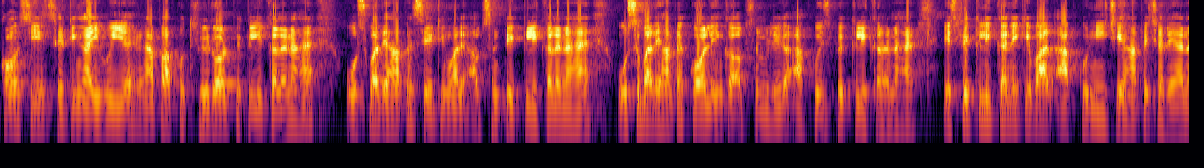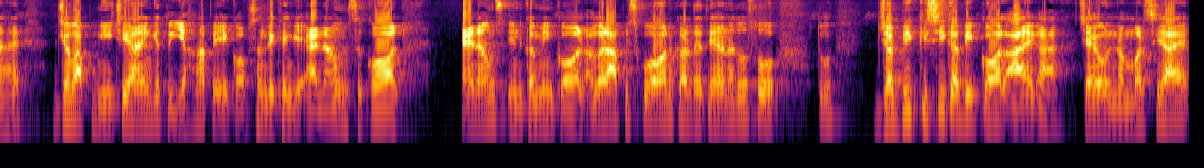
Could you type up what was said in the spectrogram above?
कौन सी सेटिंग आई हुई है? यहाँ पर आपको थ्री डॉट पे क्लिक कर लेना है। उसके बाद यहाँ पे सेटिंग वाले ऑप्शन पे क्लिक कर लेना है। उसके बाद यहाँ पे कॉलिंग का ऑप्शन मिलेगा। आपको इस पर क्लिक कर है। इस पर क्लिक करने के बाद आपको नीचे यहाँ पे चले आना है। जब आप नीचे आएँगे तो यहाँ पे एक ऑप्शन देखेंगे announce call announce incoming call अगर आप इसको ऑन कर देते हैं ना दोस्तों तो जब भी किसी का भी कॉल आएगा, चाहे वो नंबर से आए,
